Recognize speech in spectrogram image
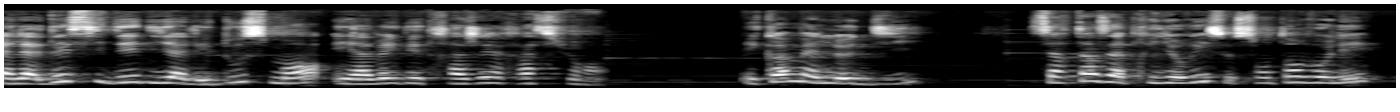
Elle a décidé d'y aller doucement et avec des trajets rassurants. Et comme elle le dit, certains a priori se sont envolés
